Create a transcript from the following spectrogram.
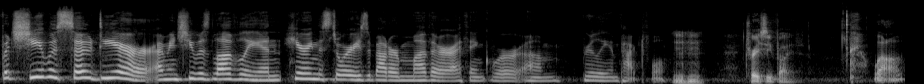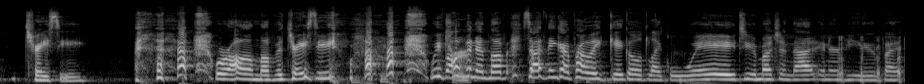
but she was so dear. I mean, she was lovely, and hearing the stories about her mother, I think, were um, really impactful. Mm-hmm. Tracy Feith. Well, Tracy. We're all in love with Tracy. We've True. all been in love. So I think I probably giggled like way too much in that interview. But,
